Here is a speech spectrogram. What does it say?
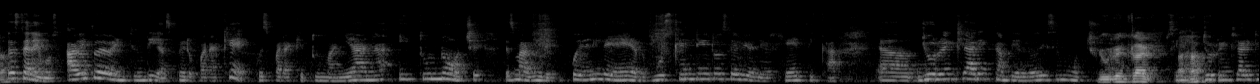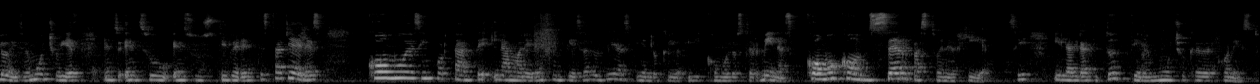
Entonces tenemos hábito de 21 días, pero ¿para qué? Pues para que tu mañana y tu noche, es más, mire, pueden leer, busquen libros de bioenergética. ah, Jürgen Klarik también lo dice mucho. Jürgen Clark, Sí. Jürgen Klarik lo dice mucho y es en su- en sus diferentes talleres cómo es importante la manera en que empiezas los días y, en lo que y cómo los terminas, cómo conservas tu energía, ¿sí? Y la gratitud tiene mucho que ver con esto.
